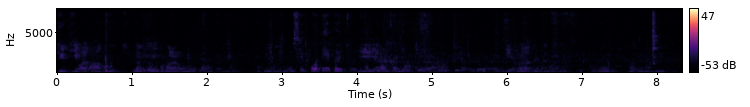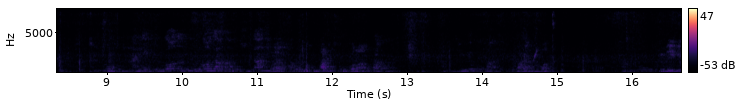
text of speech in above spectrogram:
듀티마다 하고 식당 가서 말하고 잠시 호딥을 좀 덮어드릴게요. 아니 그거는 그거잖아? 근데 이게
